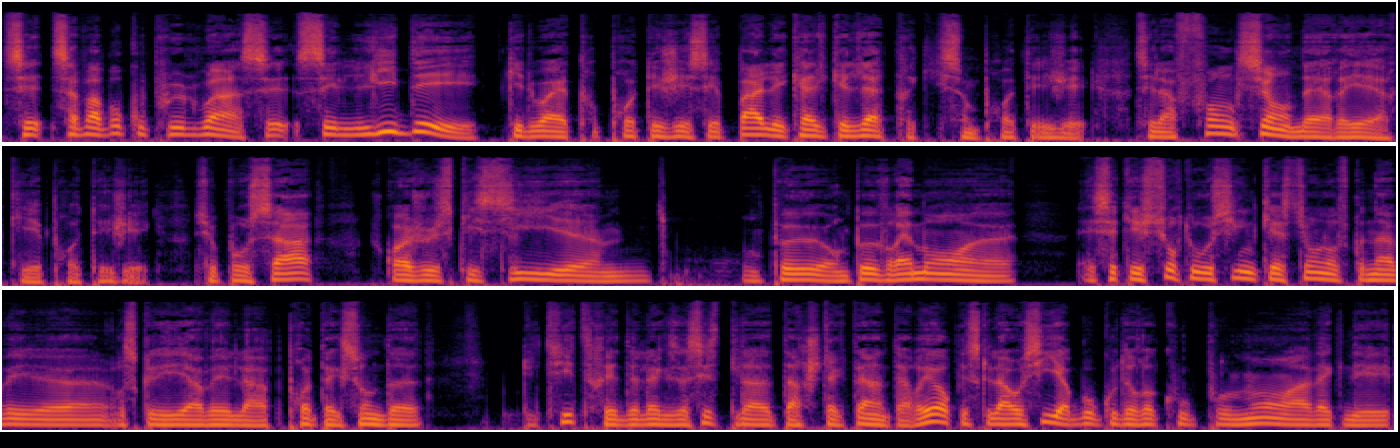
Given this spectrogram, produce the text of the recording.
ça va beaucoup plus loin. C'est l'idée qui doit être protégée. C'est pas les quelques lettres qui sont protégées. C'est la fonction derrière qui est protégée. C'est pour ça, je crois jusqu'ici, euh, on peut, on peut vraiment. Euh, et c'était surtout aussi une question lorsqu'on avait, euh, lorsqu'il y avait la protection du titre et de l'exercice d'architecture intérieur, puisque là aussi il y a beaucoup de recoupements avec des,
